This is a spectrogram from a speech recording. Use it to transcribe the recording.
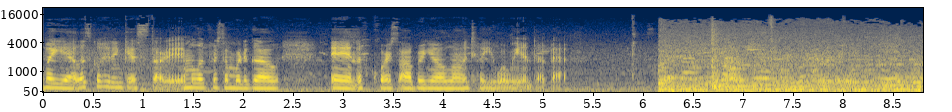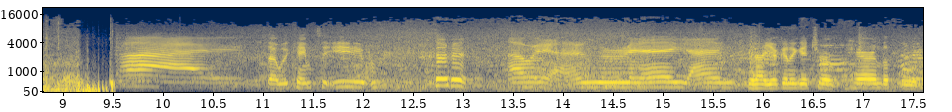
but yeah let's go ahead and get started. I'm gonna look for somewhere to go. And of course, I'll bring y'all along and tell you where we end up at. We came to eat. I'm angry and Yeah, you're gonna get your hair in the food.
